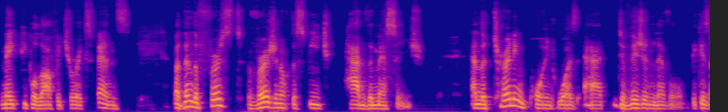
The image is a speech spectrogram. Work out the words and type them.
make people laugh at your expense. But then the first version of the speech had the message. And the turning point was at division level because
